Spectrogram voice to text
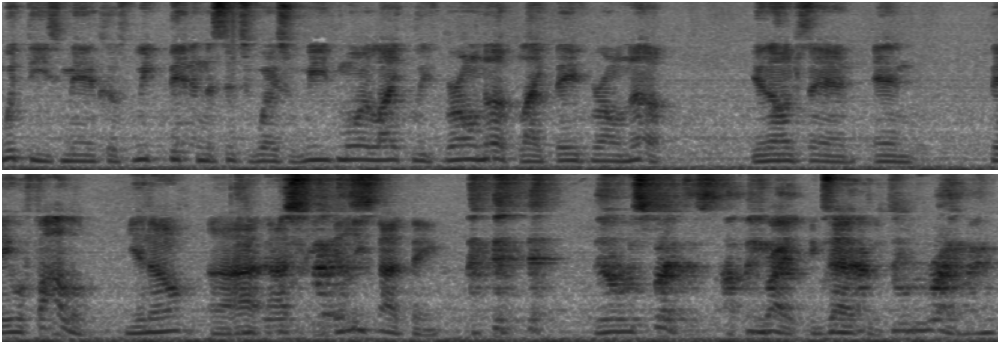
with these men because we've been in the situation. We've more likely grown up like they've grown up. You know what I'm saying? And they will follow. You know, uh, I, I, at least I think. They'll respect us. I think. Right, exactly. Absolutely right, man.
